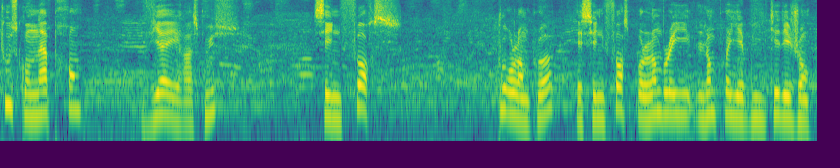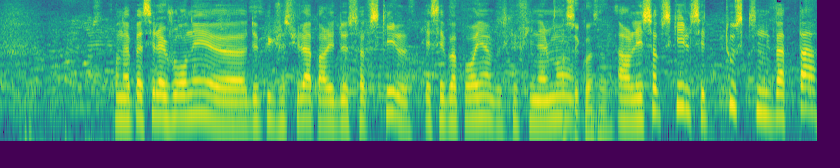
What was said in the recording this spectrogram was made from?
tout ce qu'on apprend via Erasmus, c'est une force pour l'emploi et c'est une force pour l'employ- l'employabilité des gens. On a passé la journée euh, depuis que je suis là à parler de soft skills et c'est pas pour rien parce que finalement. Ah, c'est quoi ça? Alors les soft skills, c'est tout ce qui ne va pas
